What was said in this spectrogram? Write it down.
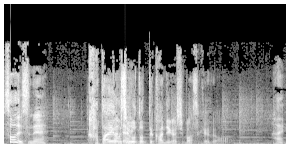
そうですね。硬いお仕事って感じがしますけど。はい。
